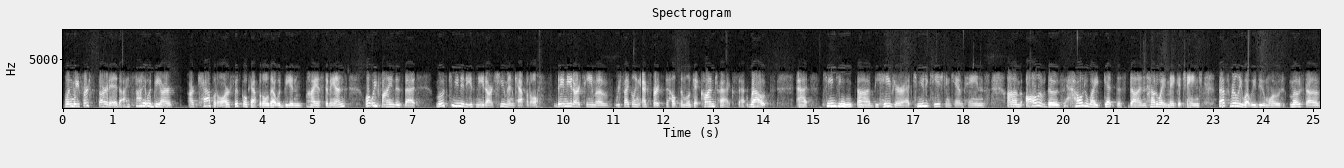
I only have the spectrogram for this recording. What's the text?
when we first started, I thought it would be our, our capital, our fiscal capital, that would be in highest demand. What we find is that most communities need our human capital. They need our team of recycling experts to help them look at contracts, at routes, at changing uh, behavior, at communication campaigns, um, all of those. How do I get this done? How do I make a change? That's really what we do most most of,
